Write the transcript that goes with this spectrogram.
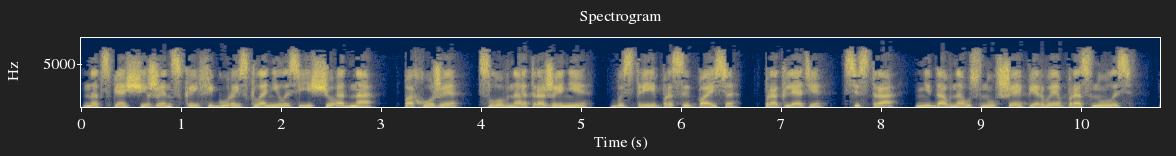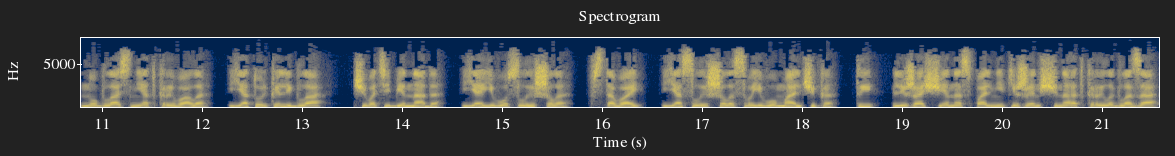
над спящей женской фигурой склонилась еще одна, похожая, словно отражение. Быстрее просыпайся. Проклятие, сестра, недавно уснувшая первая проснулась, но глаз не открывала. Я только легла, чего тебе надо? Я его слышала. Вставай. Я слышала своего мальчика. Ты, лежащая на спальнике женщина открыла глаза,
